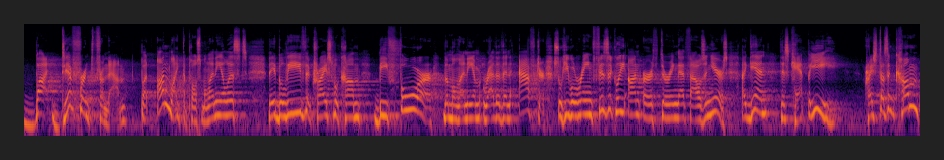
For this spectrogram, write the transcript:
But different from them, but unlike the postmillennialists, they believe that Christ will come before the millennium rather than after. So he will reign physically on earth during that thousand years. Again, this can't be. Christ doesn't come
